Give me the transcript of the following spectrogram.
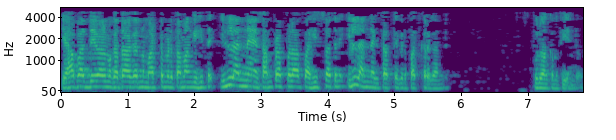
යහපත් දේවල්ම කතා කරන මට්ටමට Tamange හිත ඉල්ලන්නේ නැහැ සම්ප්‍රප්පලාප හිස් වචන ඉල්ලන්නේ නැති තත්යකටපත් කරගන්න. පුළුවන්කම තියෙනවා.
